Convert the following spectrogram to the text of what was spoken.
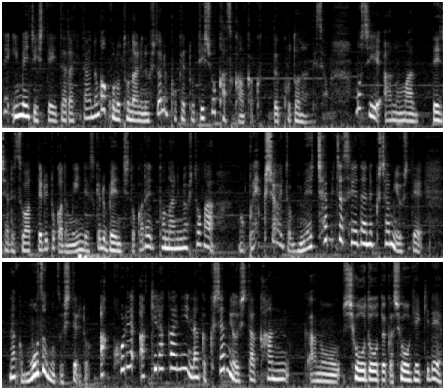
でイメージしていただきたいのがこの隣の人にポケットティッシュを貸す感覚ってことなんですよもしあの、まあ、電車で座ってるとかでもいいんですけどベンチとかで隣の人がもうベクショイとめちゃめちゃ盛大なくしゃみをしてなんかもぞもぞしてるとあこれ明らかになんかくしゃみをした感あの衝動というか衝撃で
